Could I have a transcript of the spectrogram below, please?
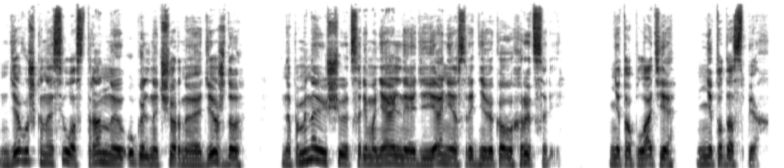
Девушка носила странную угольно-черную одежду, напоминающую церемониальные одеяния средневековых рыцарей. Не то платье, не то доспех.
